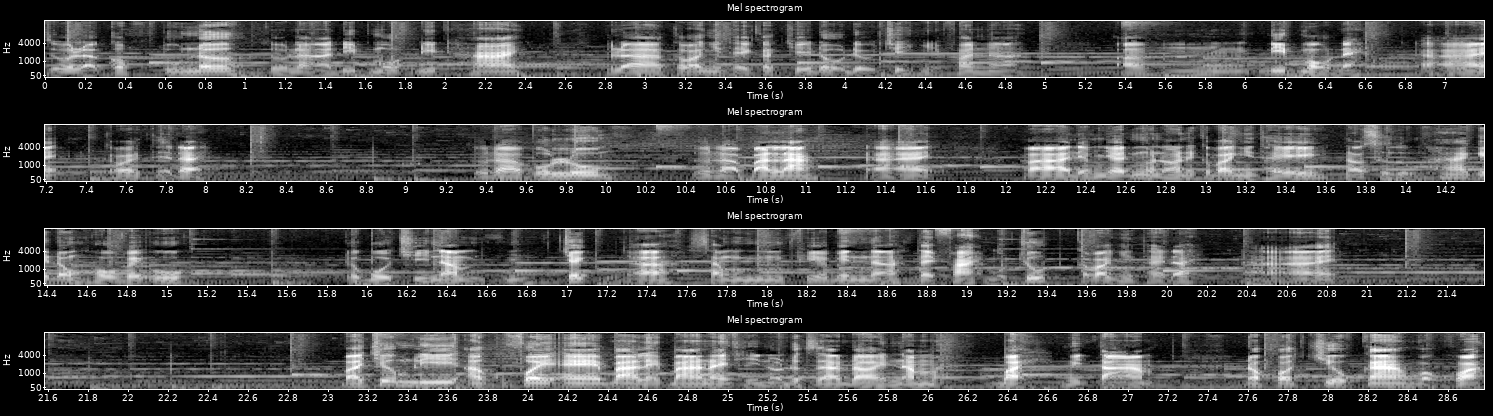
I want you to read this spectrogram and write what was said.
rồi là cổng tuner rồi là DIT 1 DIT 2 rồi là các bác nhìn thấy các chế độ điều chỉnh ở phần um, DIT 1 này. Đấy các bác thấy đây. Rồi là volume rồi là ba lăng. Đấy. Và điểm nhấn của nó thì các bác nhìn thấy nó sử dụng hai cái đồng hồ VU được bố trí nằm ừ, check uh, sang phía bên uh, tay phải một chút. Các bác nhìn thấy đây. Đấy và chiếc âm ly Akufei E303 này thì nó được ra đời năm 78. Nó có chiều cao vào khoảng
